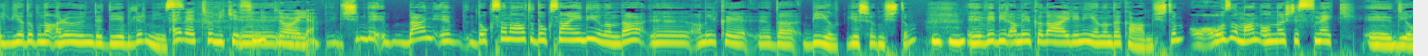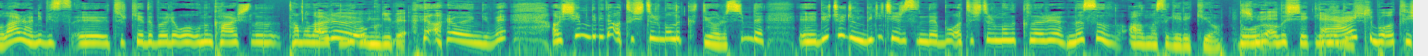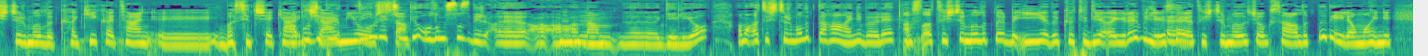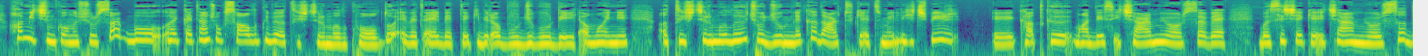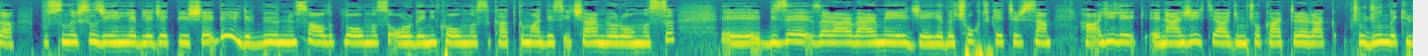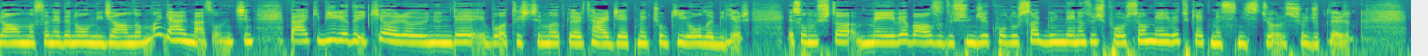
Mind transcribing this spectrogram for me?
ya da buna ara öğün de diyebilir miyiz? Evet tabii kesinlikle ee, öyle. Şimdi ben 96-97 e, yılında e, Amerika'da bir yıl yaşamıştım hı hı. E, ve bir Amerikalı ailenin yanında kalmıştım. O, o zaman onlar işte snack e, diyorlar. Hani biz e, Türkiye'de böyle o, onun karşılığı tam olarak ara yok. öğün gibi. ara öğün gibi. Ama şimdi bir de atıştırmalık diyoruz. Şimdi e, bir çocuğun gün içerisinde bu atıştırmalıkları nasıl alması gerekiyor? Doğru şimdi, alış şekli eğer nedir? Eğer ki bu atıştırmalık hakikaten e, basit şeker abur içermiyorsa. çünkü olumsuz bir e, a, a, anlam e, geliyor ama atıştırmalık daha hani böyle. Aslında atıştırmalıkları da iyi ya da kötü diye ayırabiliriz. Evet. Her atıştırmalık çok sağlıklı değil ama hani ham için konuşursak bu hakikaten çok sağlıklı bir atıştırmalık oldu. Evet elbette ki bir abur cubur değil ama hani atıştırmalığı çocuğum ne kadar tüketmeli hiçbir e, katkı maddesi içermiyorsa ve basit şeker içermiyorsa da bu sınırsızca yenilebilecek bir şey değildir. Bir ürünün sağlıklı olması, organik olması, katkı maddesi içermiyor olması e, bize zarar vermeyeceği ya da çok tüketirsem haliyle enerji ihtiyacımı çok arttırarak çocuğun da kilo alması neden olmayacağı anlamına gelmez. Onun için belki bir ya da iki ara öğününde bu atıştırmalıkları tercih etmek çok iyi olabilir. E, sonuçta meyve bazı düşünecek olursak günde en az 3 porsiyon meyve tüketmesini istiyoruz çocukların.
